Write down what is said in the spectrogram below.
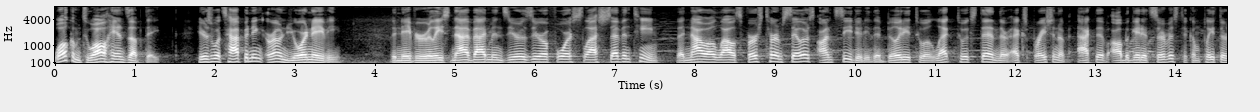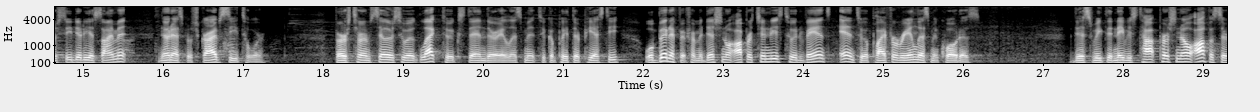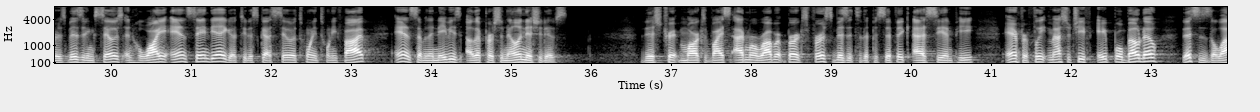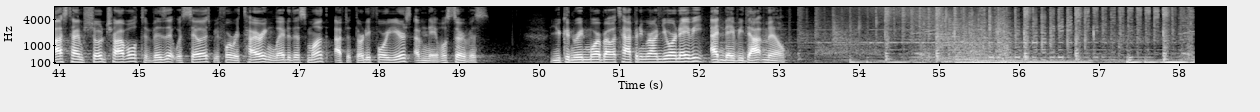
Welcome to All Hands Update. Here's what's happening around your Navy. The Navy released NAVADMIN 004-17 that now allows first-term sailors on sea duty the ability to elect to extend their expiration of active obligated service to complete their sea duty assignment, known as Prescribed Sea Tour. First-term sailors who elect to extend their enlistment to complete their PST will benefit from additional opportunities to advance and to apply for reenlistment quotas. This week, the Navy's top personnel officer is visiting sailors in Hawaii and San Diego to discuss Sailor 2025 and some of the Navy's other personnel initiatives. This trip marks Vice Admiral Robert Burke's first visit to the Pacific as CNP, and for Fleet Master Chief April Beldo, this is the last time she'll travel to visit with sailors before retiring later this month after 34 years of naval service. You can read more about what's happening around your Navy at Navy.mil.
